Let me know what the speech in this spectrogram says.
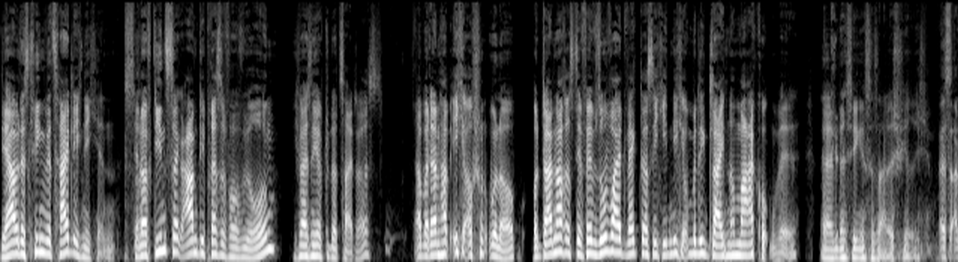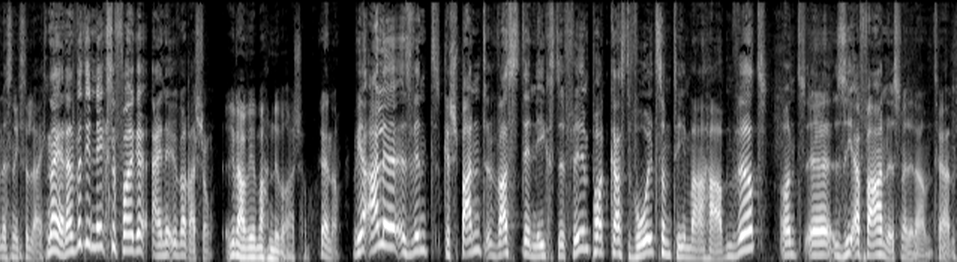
Ja, aber das kriegen wir zeitlich nicht hin. So. Der läuft Dienstagabend die Pressevorführung. Ich weiß nicht, ob du da Zeit hast. Aber dann habe ich auch schon Urlaub. Und danach ist der Film so weit weg, dass ich ihn nicht unbedingt gleich nochmal gucken will. Ähm, okay. Deswegen ist das alles schwierig. Ist alles nicht so leicht. Naja, dann wird die nächste Folge eine Überraschung. Genau, wir machen eine Überraschung. Genau. Wir alle sind gespannt, was der nächste Filmpodcast wohl zum Thema haben wird. Und äh, Sie erfahren es, meine Damen und Herren,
